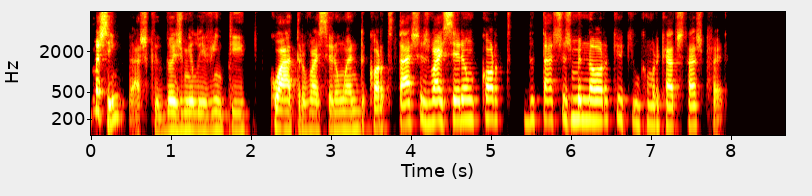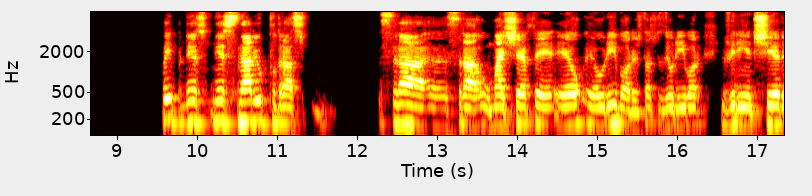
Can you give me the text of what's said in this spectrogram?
mas sim, acho que 2024 vai ser um ano de corte de taxas, vai ser um corte de taxas menor que aquilo que o mercado está à espera. Filipe, nesse, nesse cenário poderá será, será o mais certo é, é, é Euribor, as taxas de Euribor virem a descer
